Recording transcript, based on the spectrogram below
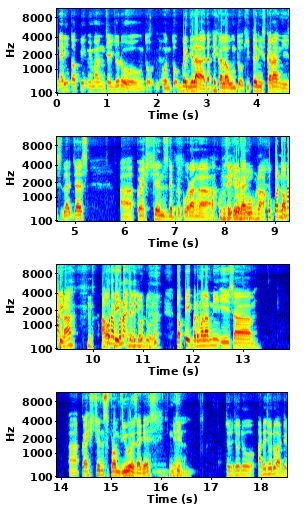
nyari topik memang cari jodoh untuk untuk burn je lah. Tapi kalau untuk kita ni sekarang is like just uh, questions daripada korang lah. Aku dah cari Kirakan jodoh pula. Aku penat topik- lah. Aku dah topik- penat cari jodoh lah. Topik pada malam ni is um, uh, questions from viewers I guess. Mungkin Yeah. Jodoh-jodoh. Ada jodoh ada.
